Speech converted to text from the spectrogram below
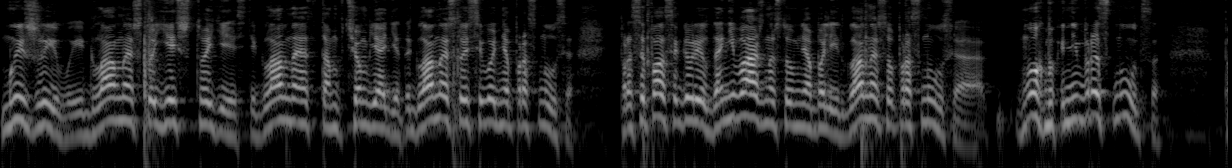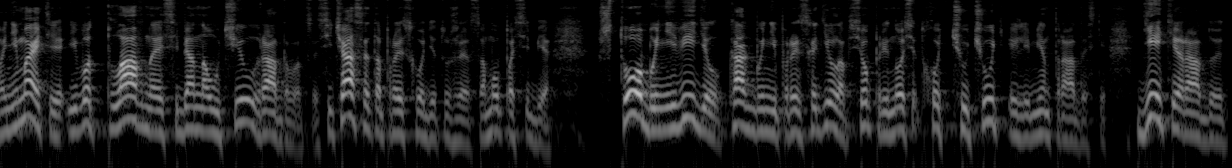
мы живы. И главное, что есть, что есть. И главное, там в чем я одет. И главное, что я сегодня проснулся. Просыпался, говорил, да не важно, что у меня болит. Главное, что проснулся. Мог бы не проснуться. Понимаете? И вот плавно я себя научил радоваться. Сейчас это происходит уже само по себе. Что бы ни видел, как бы ни происходило, все приносит хоть чуть-чуть элемент радости. Дети радуют,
